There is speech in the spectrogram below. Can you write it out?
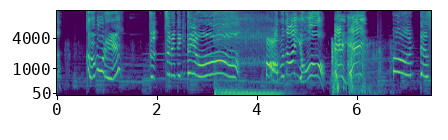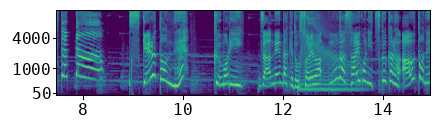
ー。くもつ、連れてきたよ。危ないよ。えいえい。うん、助かった。りんスケルトンね。くもりん残念だけどそれは「ん」が最後につくからアウトね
